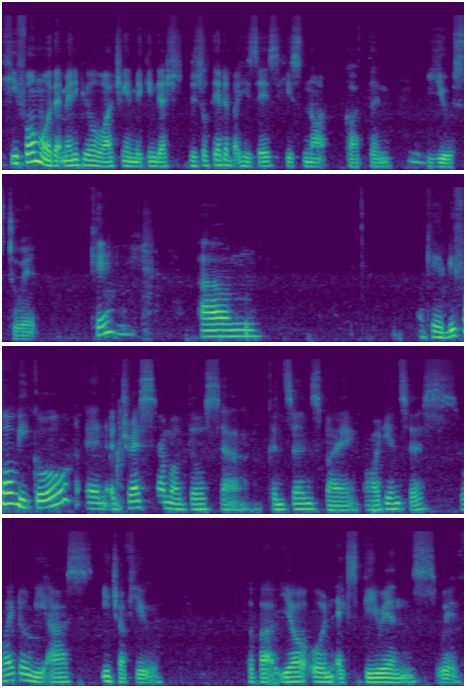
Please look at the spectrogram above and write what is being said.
he FOMO that many people are watching and making digital theater, but he says he's not gotten mm. used to it. Okay. Mm. Um, okay, before we go and address some of those uh, concerns by audiences, why don't we ask each of you about your own experience with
